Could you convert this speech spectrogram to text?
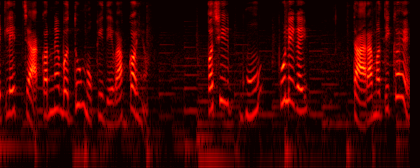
એટલે ચાકરને બધું મૂકી દેવા કહ્યું. પછી હું ભૂલી ગઈ. તારામતી કહે,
